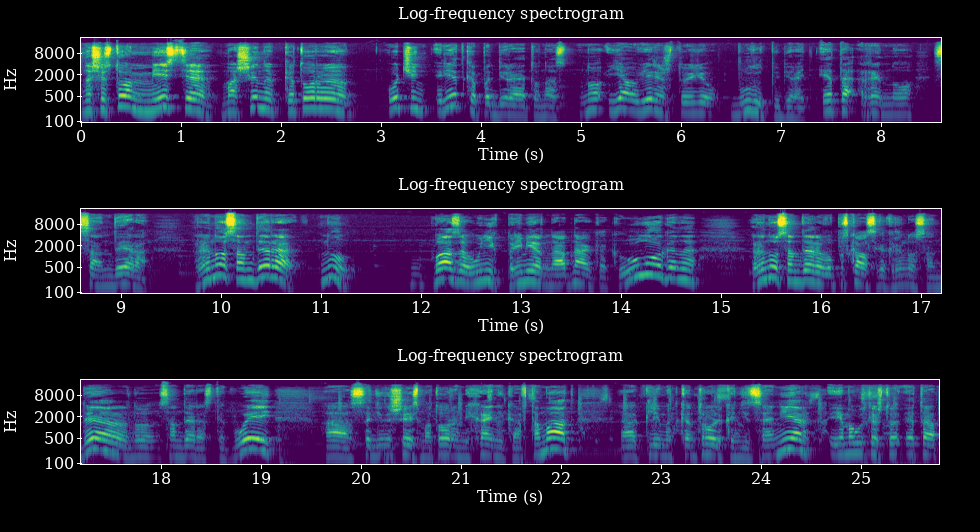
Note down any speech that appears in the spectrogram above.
На шестом месте машина, которую очень редко подбирают у нас, но я уверен, что ее будут подбирать. Это Renault Sandero. Renault Sandero, ну, база у них примерно одна, как и у Логана – Рено Сандера выпускался как Рено Сандера, но Сандера Stepway а, с 1.6 мотором, механика, автомат, а, климат-контроль, кондиционер. Я могу сказать, что это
